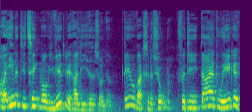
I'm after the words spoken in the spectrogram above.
Og en af de ting, hvor vi virkelig har lighed i sundhed, det er jo vaccinationer. Fordi der, er du ikke,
